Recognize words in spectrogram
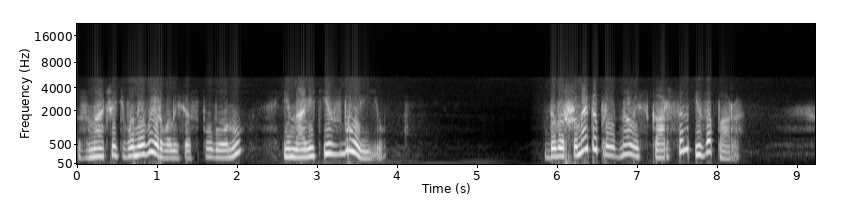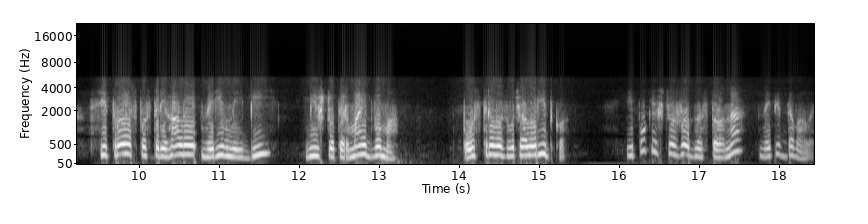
Значить, вони вирвалися з полону і навіть із зброєю. До вершомета приєднались Карсен і Запара. Всі троє спостерігали нерівний бій між чотирма і двома. Постріли звучали рідко, і поки що жодна сторона не піддавалась.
